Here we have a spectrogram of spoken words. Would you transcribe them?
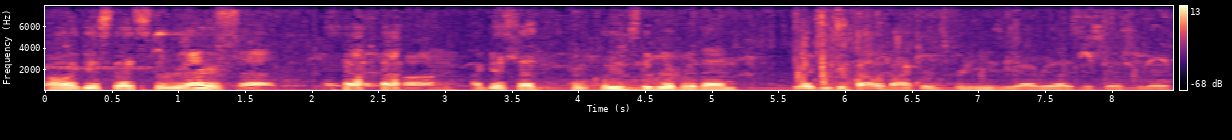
Well, I guess that's the river. I guess that concludes the river then. Like you can paddle backwards pretty easy. I realized this yesterday.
